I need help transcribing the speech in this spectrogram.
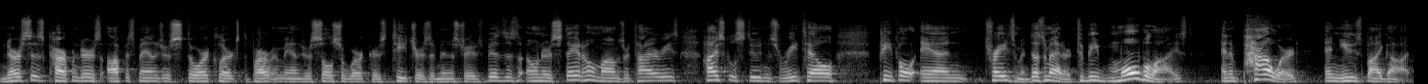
nurses, carpenters, office managers, store clerks, department managers, social workers, teachers, administrators, business owners, stay at home moms, retirees, high school students, retail people, and tradesmen. Doesn't matter. To be mobilized and empowered and used by God.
